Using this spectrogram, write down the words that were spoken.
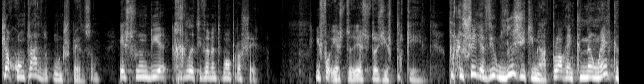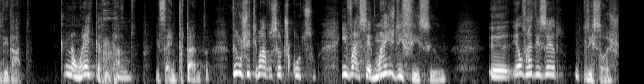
que, ao contrário do que muitos pensam, este foi um dia relativamente bom para o Chega. E foi este, estes dois dias. Porquê? Porque o Chega viu legitimado por alguém que não é candidato, que não é candidato, isso é importante, viu legitimado o seu discurso. E vai ser mais difícil, ele vai dizer, disse hoje,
